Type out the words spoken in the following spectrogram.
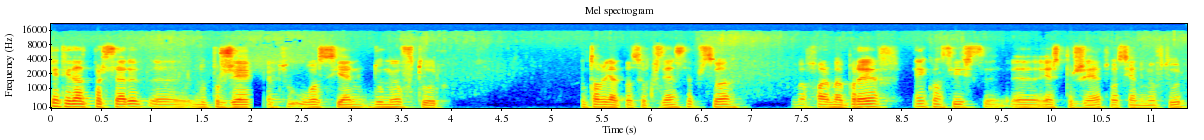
que é entidade parceira uh, do projeto O Oceano do Meu Futuro. Muito obrigado pela sua presença, professor. De uma forma breve, em que consiste uh, este projeto, O Oceano do Meu Futuro,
